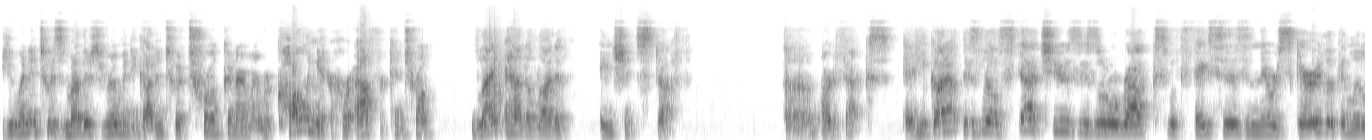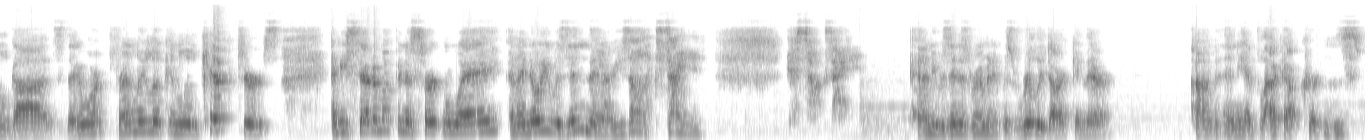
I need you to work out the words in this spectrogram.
he went into his mother's room and he got into a trunk, and I remember calling it her African trunk. Light had a lot of ancient stuff, um, artifacts. And he got out these little statues, these little rocks with faces, and they were scary looking little gods. They weren't friendly looking little characters. And he set them up in a certain way, and I know he was in there. He's all excited. He was so excited. And he was in his room, and it was really dark in there. Um, and he had blackout curtains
